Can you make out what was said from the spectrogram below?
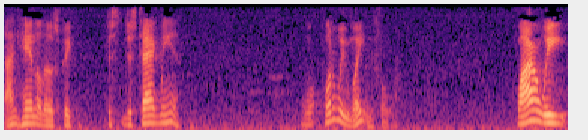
I can handle those people. Just just tag me in. What are we waiting for? Why are we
